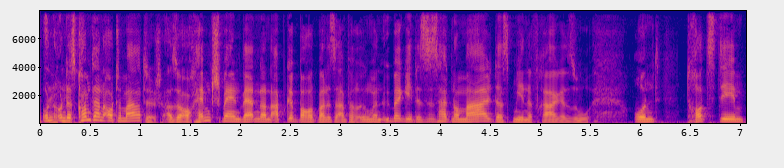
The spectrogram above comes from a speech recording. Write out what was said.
Und, und das kommt dann automatisch. Also auch Hemmschwellen werden dann abgebaut, weil es einfach irgendwann übergeht. Es ist halt normal, dass mir eine Frage so. Und trotzdem,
